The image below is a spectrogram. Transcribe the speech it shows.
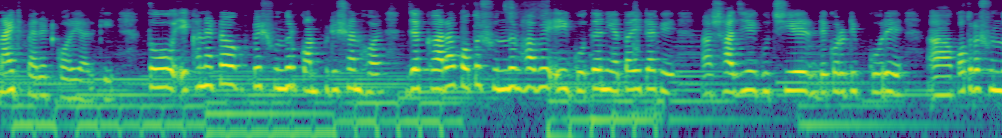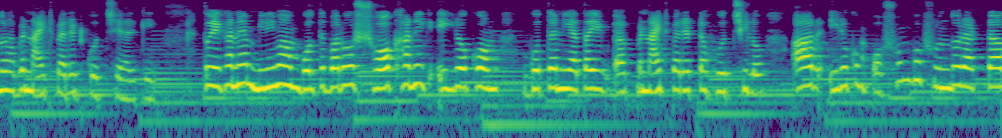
নাইট প্যারেড করে আর কি। তো এখানে একটা বেশ সুন্দর কম্পিটিশান হয় যে কারা কত সুন্দরভাবে এই গোতে নেতাইটাকে আহ, সাজিয়ে গুছিয়ে ডেকোরেটিভ করে কতটা সুন্দরভাবে নাইট প্যারেড করছে আর কি। তো এখানে মিনিমাম বলতে পারো শখানিক এইরকম গোতে নিয়াতাই নাইট প্যারেডটা হচ্ছিল। আর এরকম অসম্ভব সুন্দর একটা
